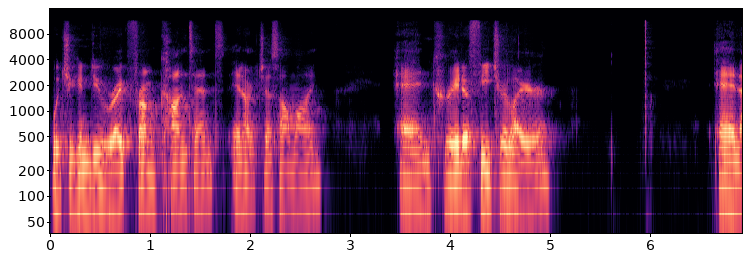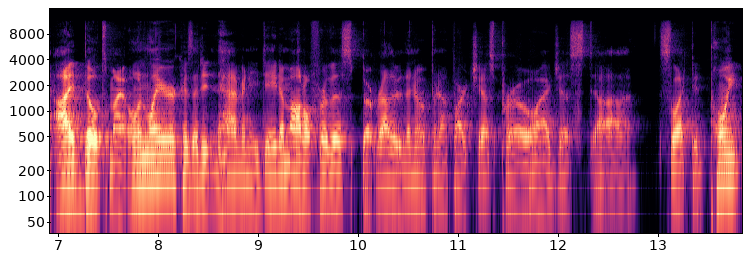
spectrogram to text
which you can do right from content in ArcGIS Online and create a feature layer. And I built my own layer because I didn't have any data model for this, but rather than open up ArcGIS Pro, I just uh, selected point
